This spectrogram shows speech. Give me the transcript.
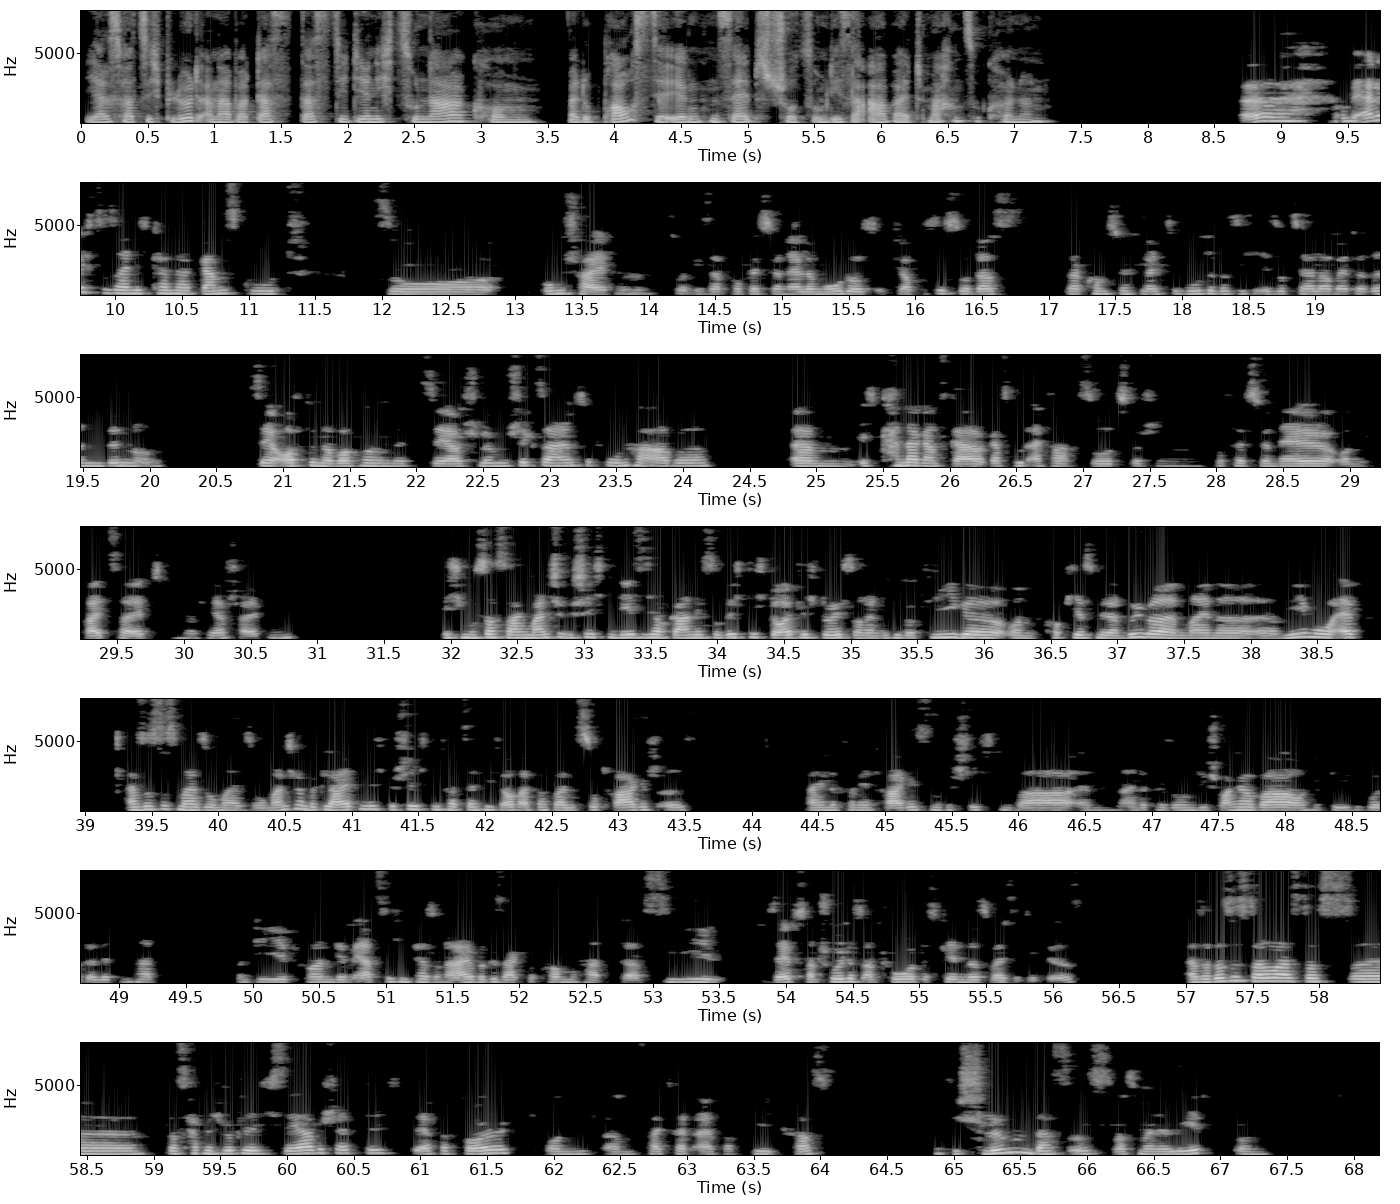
ja, das hört sich blöd an, aber dass, dass die dir nicht zu nahe kommen, weil du brauchst ja irgendeinen Selbstschutz, um diese Arbeit machen zu können. Äh, um ehrlich zu sein, ich kann da ganz gut so umschalten, so dieser professionelle Modus. Ich glaube, das ist so das, da kommt es mir vielleicht zugute, dass ich eh Sozialarbeiterin bin und sehr oft in der Woche mit sehr schlimmen Schicksalen zu tun habe. Ähm, ich kann da ganz, ganz gut einfach so zwischen professionell und Freizeit hin und her schalten. Ich muss auch sagen, manche Geschichten lese ich auch gar nicht so richtig deutlich durch, sondern ich überfliege und kopiere es mir dann rüber in meine äh, Memo-App also es ist mal so, mal so. Manchmal begleiten mich Geschichten tatsächlich auch einfach, weil es so tragisch ist. Eine von den tragischsten Geschichten war ähm, eine Person, die schwanger war und eine Fehlgeburt erlitten hat und die von dem ärztlichen Personal gesagt bekommen hat, dass sie selbst dann schuld ist am Tod des Kindes, weil sie dick ist. Also das ist sowas, das, äh, das hat mich wirklich sehr beschäftigt, sehr verfolgt und ähm, zeigt halt einfach, wie krass und wie schlimm das ist, was man erlebt und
